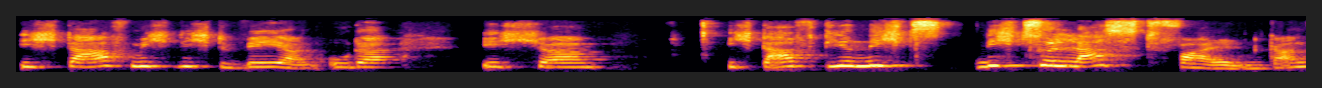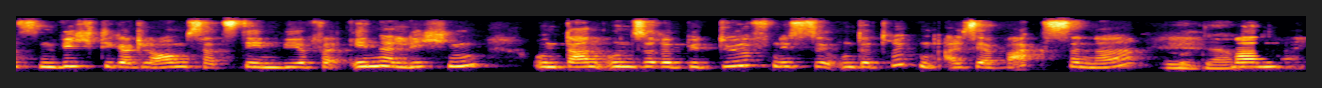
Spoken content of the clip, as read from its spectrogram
ich darf mich nicht wehren. Oder ich, äh, ich darf dir nichts, nicht zur Last fallen. Ganz ein wichtiger Glaubenssatz, den wir verinnerlichen und dann unsere Bedürfnisse unterdrücken. Als Erwachsener, ja. man,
